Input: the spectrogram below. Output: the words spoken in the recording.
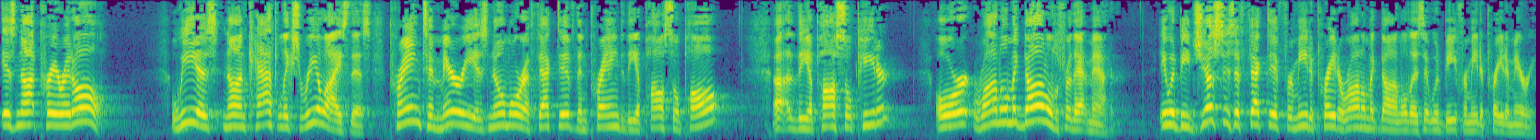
is not prayer at all. We as non-Catholics realize this. Praying to Mary is no more effective than praying to the apostle Paul, uh, the apostle Peter, or Ronald McDonald for that matter. It would be just as effective for me to pray to Ronald McDonald as it would be for me to pray to Mary.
